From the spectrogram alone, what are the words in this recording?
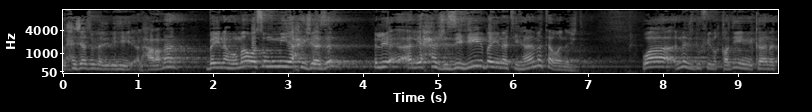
الحجاز الذي به الحرمان بينهما وسمي حجازا لحجزه بين تهامة ونجد. ونجد في القديم كانت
